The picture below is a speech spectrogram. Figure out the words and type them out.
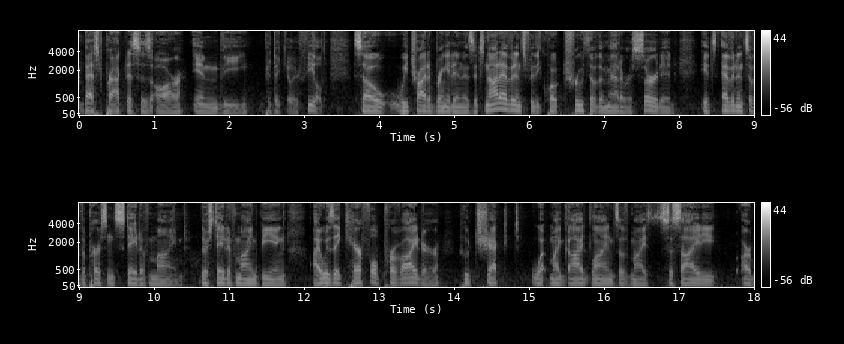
best practices are in the particular field. So we try to bring it in as it's not evidence for the quote truth of the matter asserted, it's evidence of the person's state of mind. Their state of mind being I was a careful provider who checked what my guidelines of my society are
